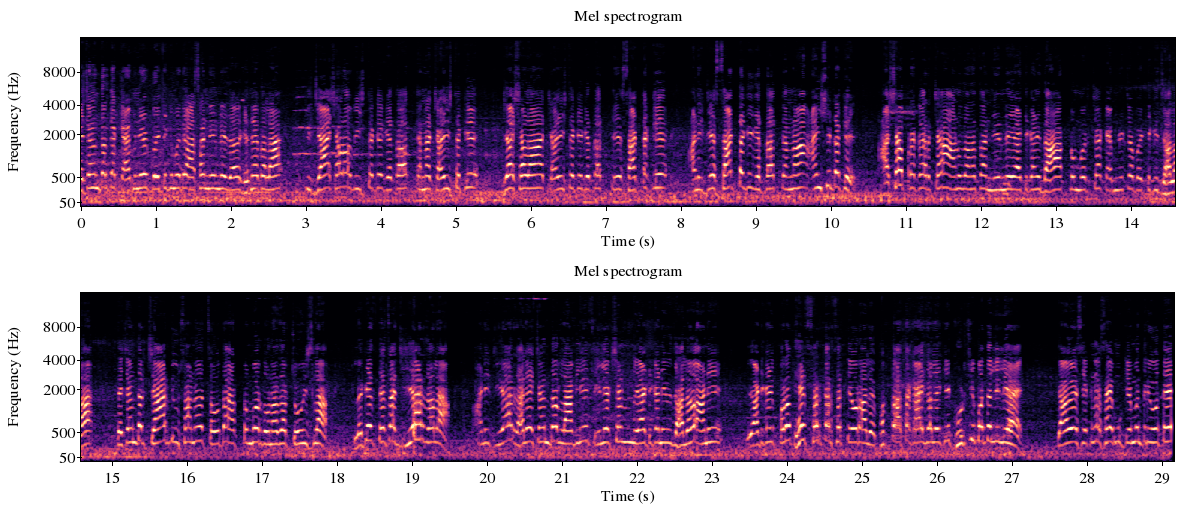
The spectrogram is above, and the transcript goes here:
त्याच्यानंतर त्या कॅबिनेट बैठकीमध्ये असा निर्णय घेण्यात आला की ज्या शाळा वीस टक्के घेतात त्यांना चाळीस टक्के. ज्या शाळा चाळीस टक्के घेतात ते साठ टक्के. आणि जे साठ टक्के घेतात त्यांना ऐंशी टक्के. अशा प्रकारच्या अनुदानाचा निर्णय या ठिकाणी दहा ऑक्टोबरच्या कॅबिनेटच्या बैठकीत झाला. त्याच्यानंतर चार दिवसानं चौदा ऑक्टोबर दोन हजार चोवीसला लगेच त्याचा जी आर झाला. आणि जी आर झाल्याच्यानंतर लागलीच इलेक्शन या ठिकाणी झालं आणि या ठिकाणी परत हेच सरकार सत्तेवर आलं. फक्त आता काय झालं की खुर्ची बदललेली आहे. त्यावेळेस एकनाथ साहेब मुख्यमंत्री होते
